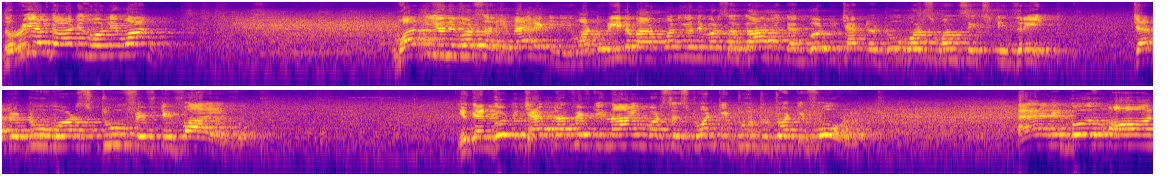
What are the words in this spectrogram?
the real God is only one. One universal humanity. You want to read about one universal God, you can go to chapter 2, verse 163. Chapter 2, verse 255. You can go to chapter 59, verses 22 to 24. And it goes on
